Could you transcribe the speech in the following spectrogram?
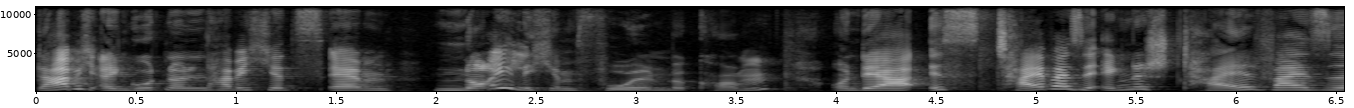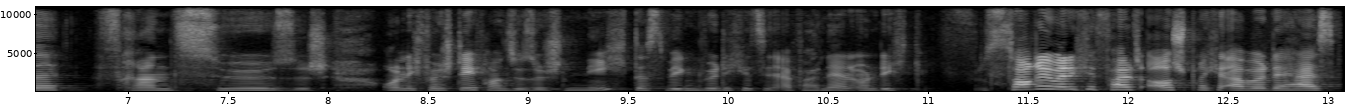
da habe ich einen guten und den habe ich jetzt ähm, neulich empfohlen bekommen. Und der ist teilweise Englisch, teilweise Französisch. Und ich verstehe Französisch nicht, deswegen würde ich jetzt ihn einfach nennen. Und ich, sorry, wenn ich ihn falsch ausspreche, aber der heißt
